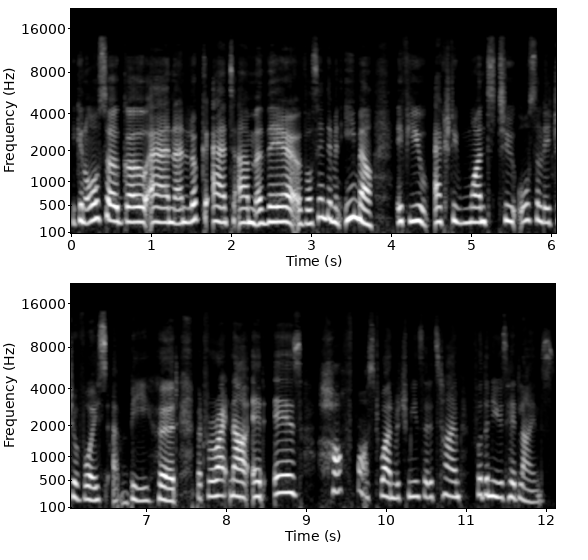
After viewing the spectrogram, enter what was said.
You can also go and, and look at um, their. We'll send them an email if you actually want to also let your voice uh, be heard. But for right now, it is half past one, which means that it's time for the news headlines.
